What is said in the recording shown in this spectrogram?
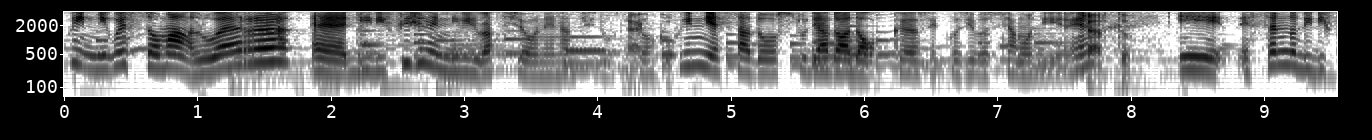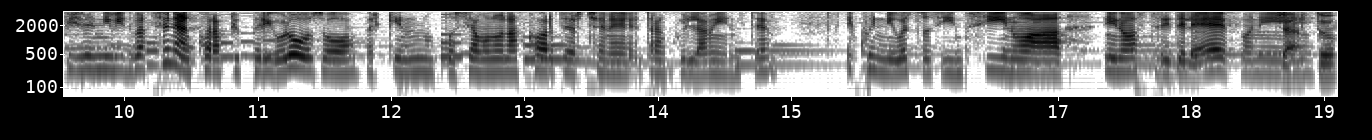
Quindi questo malware è di difficile individuazione innanzitutto, Ecco. quindi è stato studiato ad hoc se così possiamo dire. Certo. E essendo di difficile individuazione è ancora più pericoloso perché non possiamo non accorgercene tranquillamente. E quindi questo si insinua nei nostri telefoni, Certo,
